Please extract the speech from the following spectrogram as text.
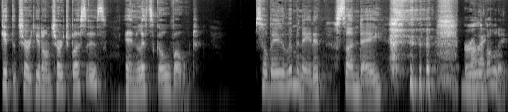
Get the church, get on church buses, and let's go vote. So they eliminated Sunday early right. voting.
